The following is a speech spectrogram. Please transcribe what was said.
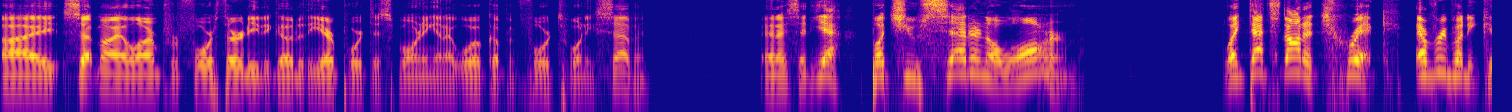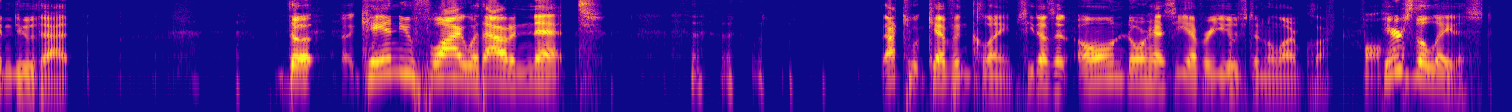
"I set my alarm for 4:30 to go to the airport this morning, and I woke up at 4:27." And I said, "Yeah, but you set an alarm. Like that's not a trick. Everybody can do that." The uh, can you fly without a net? That's what Kevin claims. He doesn't own nor has he ever used an alarm clock. False. Here's the latest.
